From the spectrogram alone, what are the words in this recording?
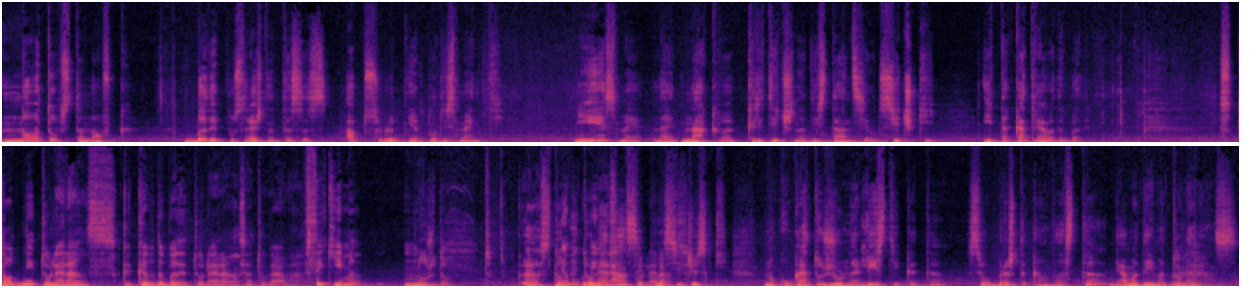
новата обстановка бъде посрещната с абсолютни аплодисменти. Ние сме на еднаква критична дистанция от всички и така трябва да бъде. 100 дни толеранс. Какъв да бъде толеранса тогава? Всеки има нужда от А, Стопни Необходимост от толеранс е класически, но когато журналистиката се обръща към властта, няма да има толеранс.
